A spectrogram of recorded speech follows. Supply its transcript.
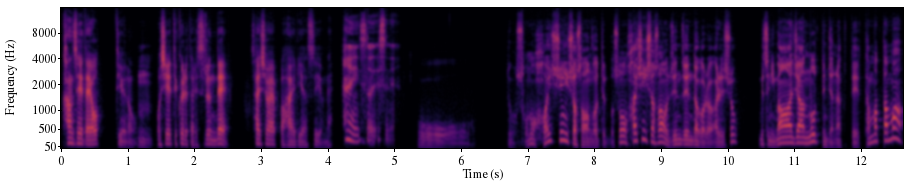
完成だよっていうのをうん。教えてくれたりするんで最初はやっぱ入りやすいよね。はいそうですねおおでもその配信者さんがってその配信者さんは全然だからあれでしょ？別に麻雀のってんじゃなくてたまたま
